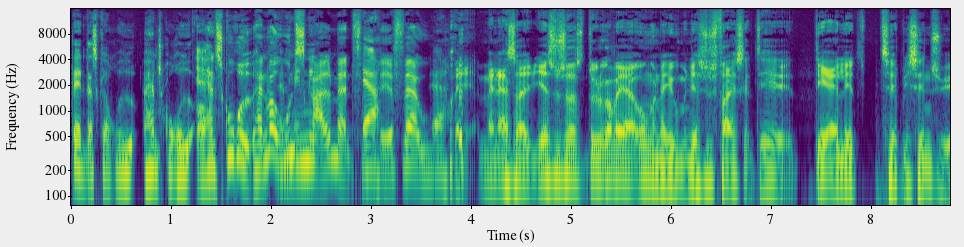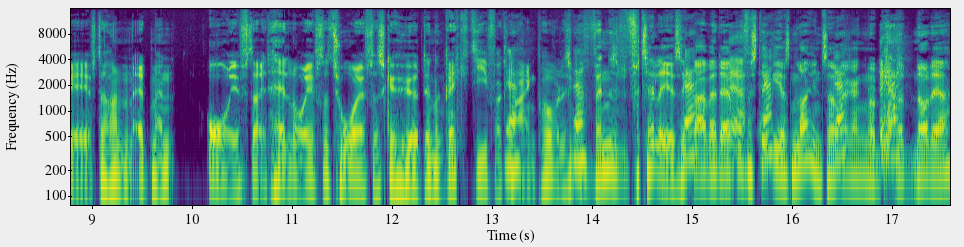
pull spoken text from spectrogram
den, der skal rydde, han skulle rydde op. Ja, han, skulle rydde, han var Almindelig- skraldemand for Ja. ja. DF hver uge. Ja. Men, men altså, jeg synes også, det kan godt være, at jeg er ung og naiv, men jeg synes faktisk, at det, det er lidt til at blive sindssyg af efterhånden, at man år efter, et halvt år efter, to år efter, skal høre den rigtige forklaring ja. på, hvad det Ja. ja. fanden fortæller jeg så ikke Ja. bare, hvad det er? Ja. Hvorfor stikker Ja. jeg sådan en løgn så Ja. hver gang, når, når, når det er?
